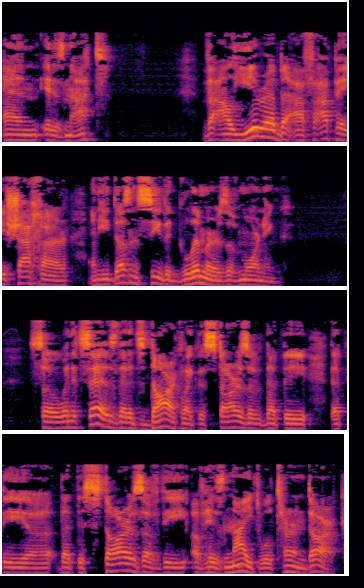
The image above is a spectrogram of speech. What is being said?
And it is not. Va'al yira be'afape shachar. And he doesn't see the glimmers of morning. So when it says that it's dark, like the stars of that the that the uh, that the stars of the of his night will turn dark,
